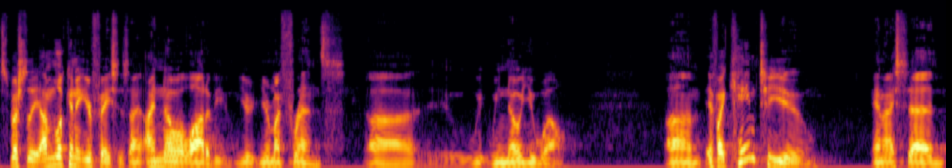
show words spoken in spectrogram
especially, I'm looking at your faces. I, I know a lot of you. You're, you're my friends. Uh, we, we know you well. Um, if I came to you and I said,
